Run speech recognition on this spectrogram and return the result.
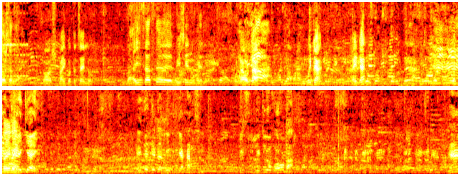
দশ হাজার। দশ ভাই কত চাইলো? বাইশ আছে বিশের উপরে। ওটা ওটা? ওইটা? আর এটা নাই? এই যে যেটা দেখাচ্ছি দিছি ভিডিও বড়টা। হ্যাঁ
